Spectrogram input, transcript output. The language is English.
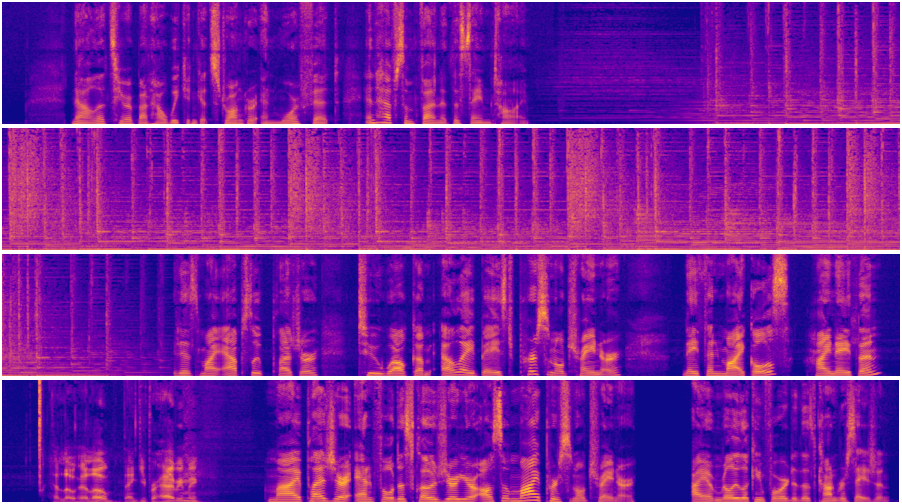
Now let's hear about how we can get stronger and more fit and have some fun at the same time. It is my absolute pleasure to welcome LA based personal trainer Nathan Michaels. Hi, Nathan. Hello, hello. Thank you for having me. My pleasure. And full disclosure, you're also my personal trainer. I am really looking forward to this conversation.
